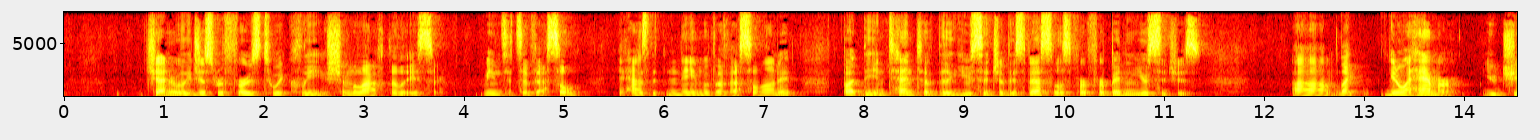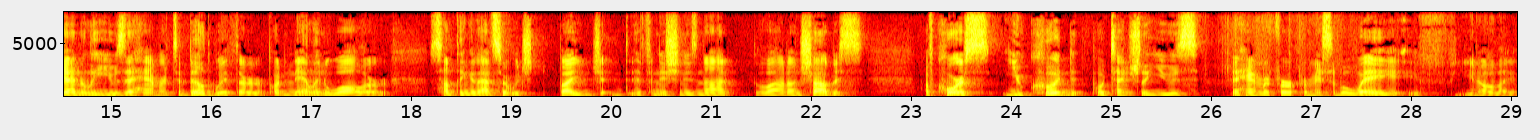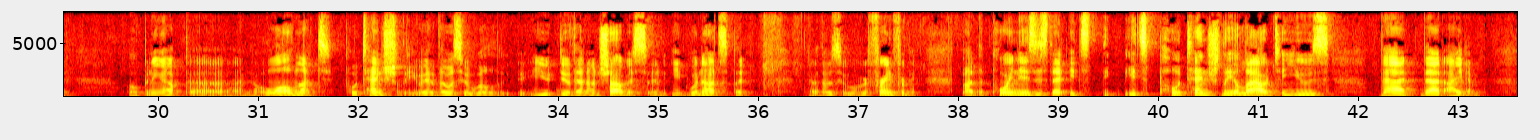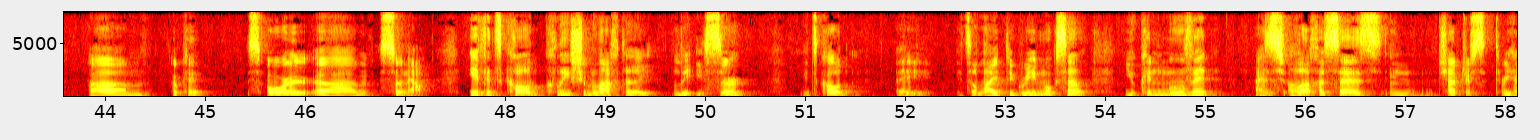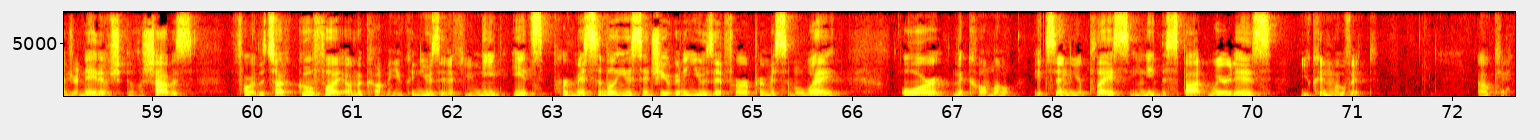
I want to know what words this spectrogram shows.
generally just refers to a kli shemalach del iser, means it's a vessel it has the name of a vessel on it, but the intent of the usage of this vessel is for forbidden usages. Um, like, you know, a hammer. You generally use a hammer to build with or put a nail in a wall or something of that sort, which by definition is not allowed on Shabbos. Of course, you could potentially use the hammer for a permissible way if, you know, like opening up, uh, I don't know, a walnut potentially. We have those who will do that on Shabbos and eat nuts, but there are those who will refrain from it. But the point is, is that it's it's potentially allowed to use that that item. Um, okay, or um, so now, if it's called kli shemlachta leiser, it's called a it's a light degree muksa. You can move it, as halacha says in chapter three hundred eight of Shabbos for the tzarch gufoy or mekami. You can use it if you need its permissible usage. You're going to use it for a permissible way, or mikomo. It's in your place. You need the spot where it is. You can move it. Okay.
